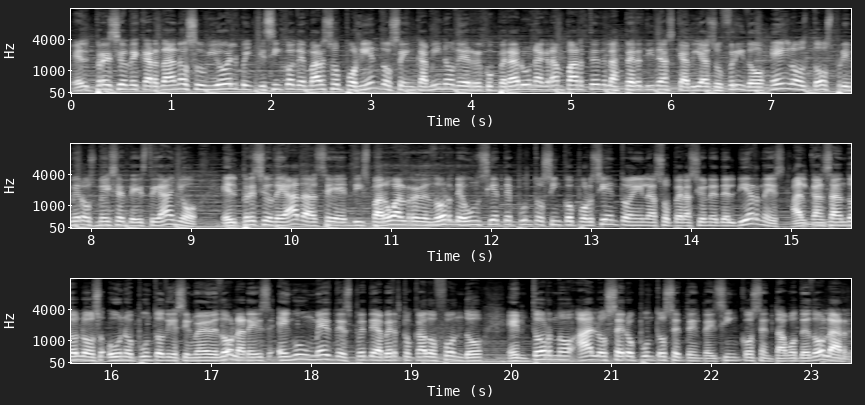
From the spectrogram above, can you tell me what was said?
El precio de Cardano subió el 25 de marzo poniéndose en camino de recuperar una gran parte de las pérdidas que había sufrido en los dos primeros meses de este año. El precio de ADA se disparó alrededor de un 7.5% en las operaciones del viernes, alcanzando los 1.19 dólares en un mes después de haber tocado fondo en torno a los 0.75 centavos de dólar.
